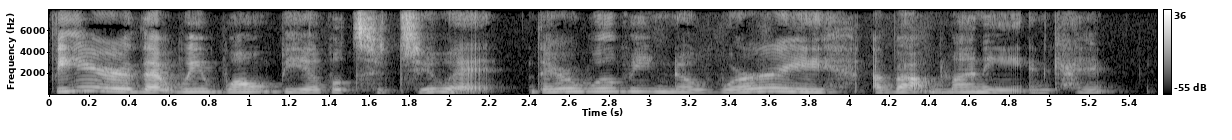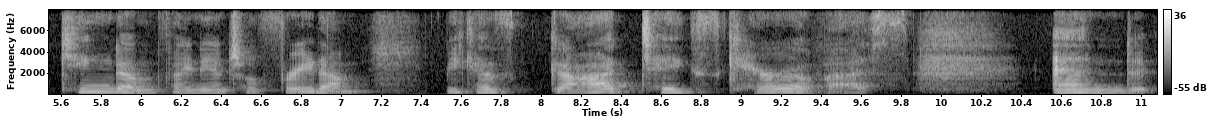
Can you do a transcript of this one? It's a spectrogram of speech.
fear that we won't be able to do it. There will be no worry about money and kingdom financial freedom because God takes care of us. And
